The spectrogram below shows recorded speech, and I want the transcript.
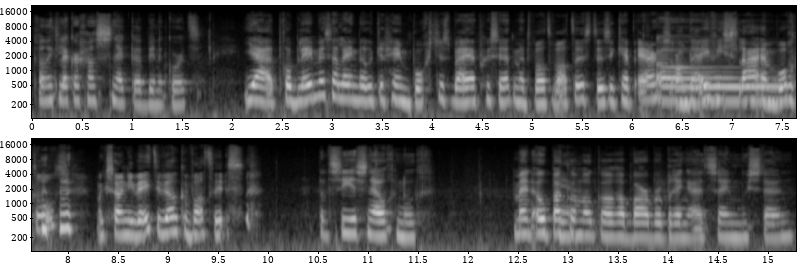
kan ik lekker gaan snacken binnenkort. Ja, het probleem is alleen dat ik er geen bordjes bij heb gezet met wat wat is. Dus ik heb ergens Oh. andijvie, sla en wortels. maar ik zou niet weten welke wat is. Dat zie je snel genoeg. Mijn opa Ja. kwam ook al rabarber brengen uit zijn moestuin.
